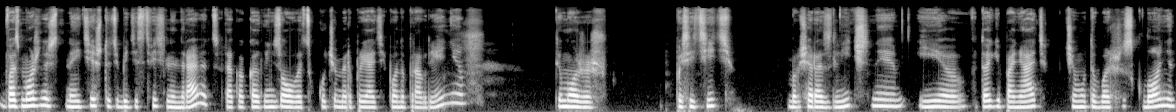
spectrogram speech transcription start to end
возможность найти, что тебе действительно нравится, так как организовывается куча мероприятий по направлениям. Ты можешь посетить вообще различные и в итоге понять, к чему ты больше склонен,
